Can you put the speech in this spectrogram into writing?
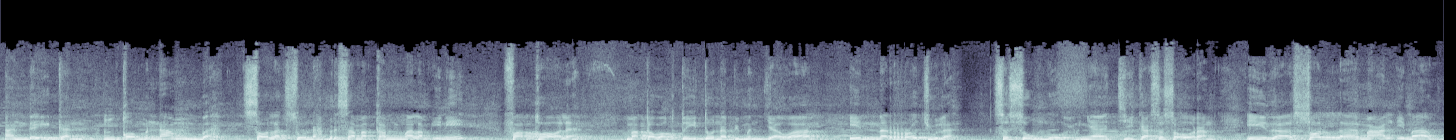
Andaikan engkau menambah solat sunnah bersama kami malam ini Faqala. Maka waktu itu Nabi menjawab Innar rajula Sesungguhnya jika seseorang Iza sholla ma'al imam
